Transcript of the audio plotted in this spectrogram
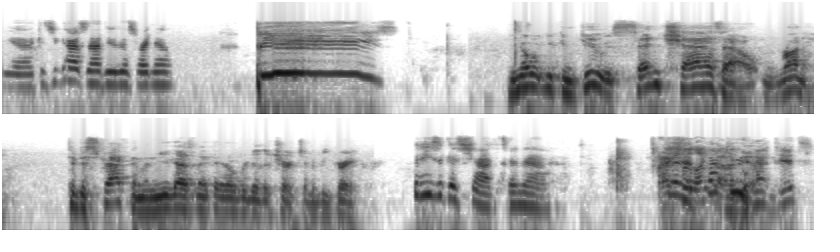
yeah. Could you guys not do this right now? Bees! You know what you can do is send Chaz out running to distract them, and you guys make it over to the church. It'll be great. But he's a good shot, so no. I actually yeah, like fuck that you, idea. hot tits.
